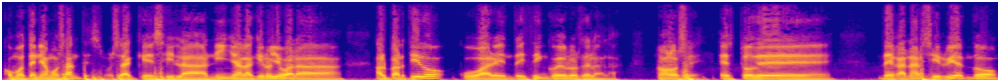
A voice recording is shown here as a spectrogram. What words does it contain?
como teníamos antes. O sea que si la niña la quiero llevar a- al partido, 45 euros del ala. No lo sé. Esto de, de ganar sirviendo,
